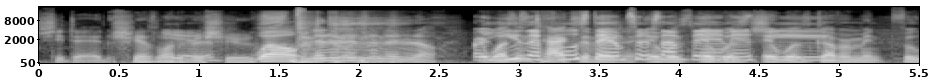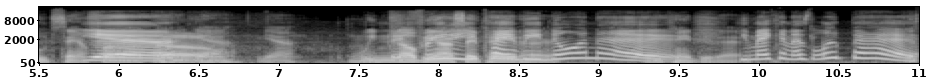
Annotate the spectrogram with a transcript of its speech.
She did. she has a lot Yeah. of issues. Well, no, no, no, no, no, no, no. Or it wasn't using tax food stamps evasion. or it was, something It was, and it was government food stamp Yeah. fraud. Oh. Yeah, yeah. We Big know Frida, Beyonce you can't be her. doing that. You can't do that. You making us look bad.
